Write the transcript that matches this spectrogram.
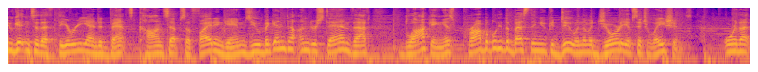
you get into the theory and advanced concepts of fighting games, you begin to understand that blocking is probably the best thing you could do in the majority of situations, or that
